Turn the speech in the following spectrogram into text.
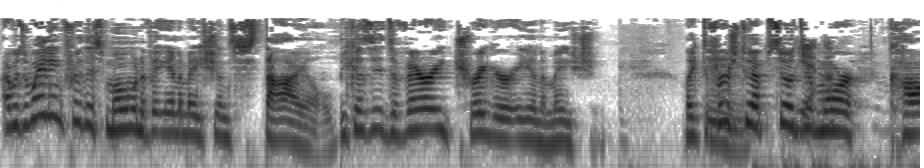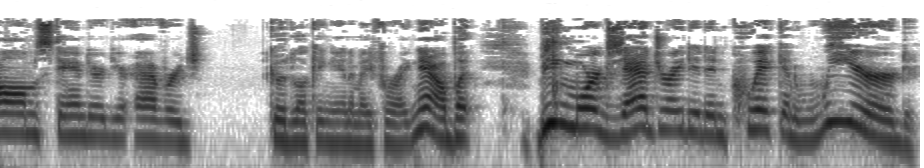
I was waiting for this moment of animation style because it's a very trigger animation. Like the first two episodes are more calm, standard, your average, good-looking anime for right now, but being more exaggerated and quick and weird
